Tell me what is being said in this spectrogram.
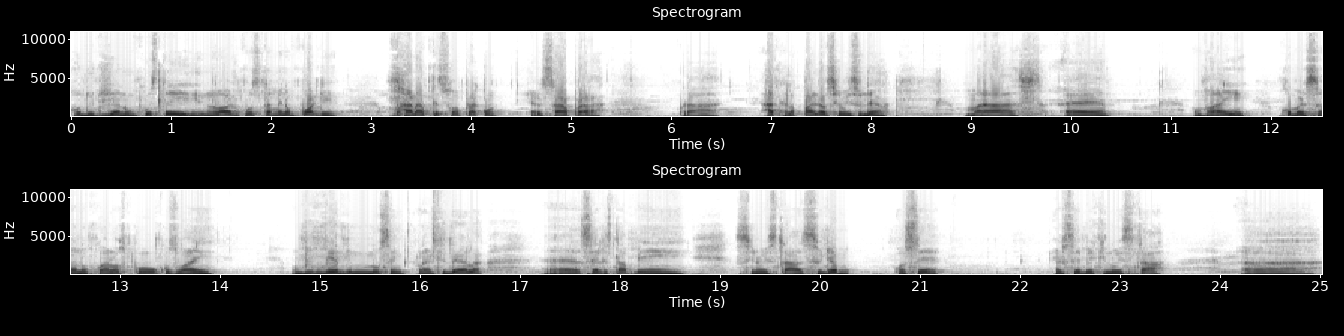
todo dia, não custa e lógico, você também não pode parar a pessoa para conversar para para atrapalhar o serviço dela. Mas é, vai conversando com ela aos poucos, vai vendo no semblante dela é, se ela está bem, se não está, se um dia você perceber que não está, ah,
